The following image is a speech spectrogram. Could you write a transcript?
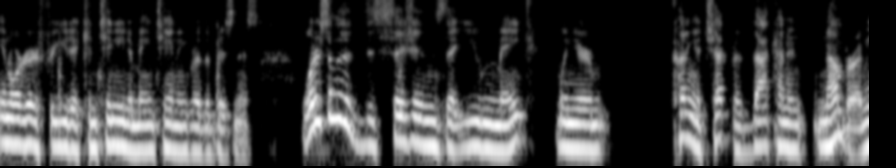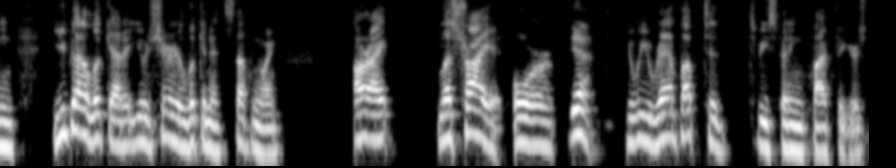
in order for you to continue to maintain and grow the business. What are some of the decisions that you make when you're cutting a check for that kind of number? I mean, you've got to look at it. You and Sherry are looking at stuff and going, "All right, let's try it." Or yeah, do we ramp up to to be spending five figures?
